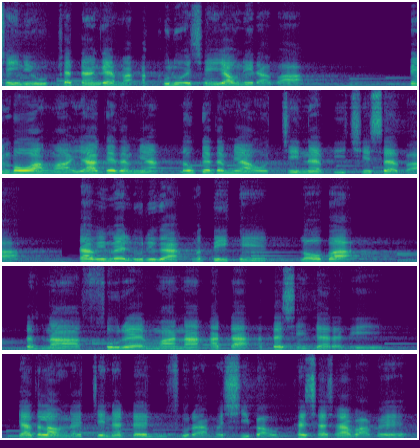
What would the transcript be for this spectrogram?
ချိန်တွေကိုဖြတ်တန်းခဲ့မှအခုလိုအချိန်ရောက်နေတာပါသင်ဘဝမှာရခဲ့သမျှလောက်ခဲ့သမျှကိုခြေနှက်ပြီးချစ်ဆက်ပါဒါပေမဲ့လူတွေကမသိခင်လောဘတဏှာဆိုတဲ့မာနအတ္တအသက်ရှင်ကြတယ်လေရသလောက်နဲ့ခြေနှက်တဲ့လူဆိုတာမရှိပါဘူးခက်ချာချာပါပဲတ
